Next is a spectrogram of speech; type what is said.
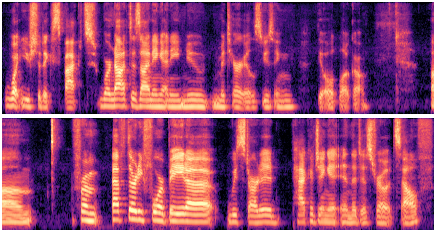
what you should expect. We're not designing any new materials using the old logo. Um, from F34 beta, we started packaging it in the distro itself.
